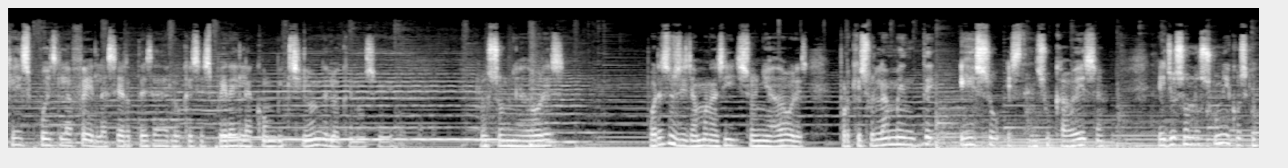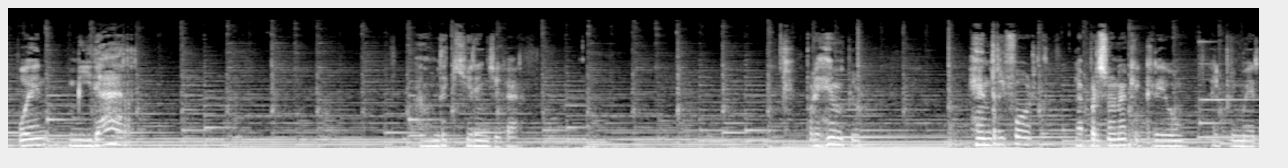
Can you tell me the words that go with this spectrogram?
¿Qué es pues la fe? La certeza de lo que se espera y la convicción de lo que no se ve. Los soñadores, por eso se llaman así, soñadores, porque solamente eso está en su cabeza. Ellos son los únicos que pueden mirar a dónde quieren llegar. Por ejemplo, Henry Ford, la persona que creó el primer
